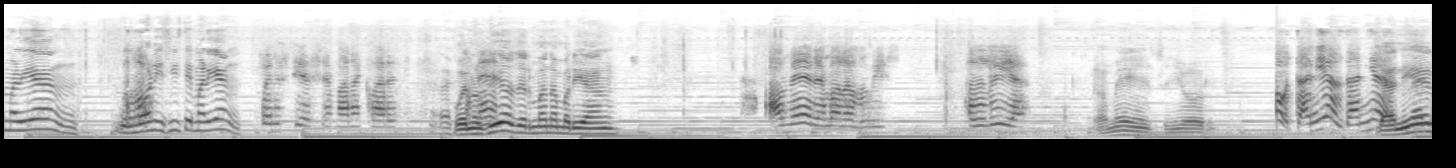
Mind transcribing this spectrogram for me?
Marian. Good morning, Sister Marian. Buenos días, hermana Clara. Buenos Amén. días, hermana Marián. Amén, hermana Luis. Aleluya. Amén, Señor. Oh, Daniel, Daniel. Daniel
